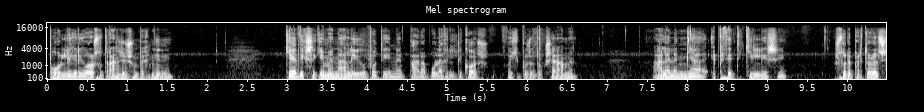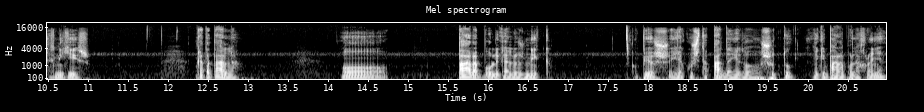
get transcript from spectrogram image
πολύ γρήγορος στο transition παιχνίδι και έδειξε και με ένα άλλο ότι είναι πάρα πολύ αθλητικός. Όχι πως δεν το ξέραμε, αλλά είναι μια επιθετική λύση στο ρεπερτόριο της εθνικής. Κατά τα άλλα, ο πάρα πολύ καλός Νίκ, ο οποίος έχει ακούσει τα πάντα για το σουτ του εδώ και πάρα πολλά χρόνια,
